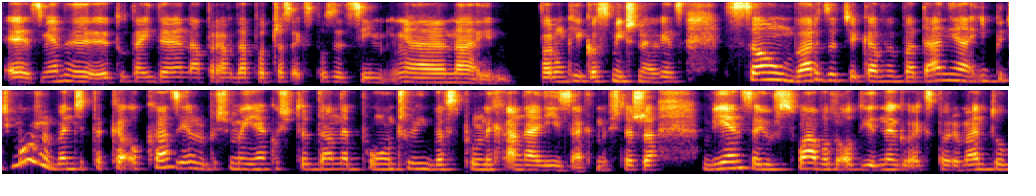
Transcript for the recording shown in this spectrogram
e, zmiany tutaj DNA, prawda, podczas ekspozycji e, na warunki kosmiczne, więc są bardzo ciekawe badania i być może będzie taka okazja, żebyśmy jakoś te dane połączyli we wspólnych analizach. Myślę, że więcej już Sławosz od jednego eksperymentu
